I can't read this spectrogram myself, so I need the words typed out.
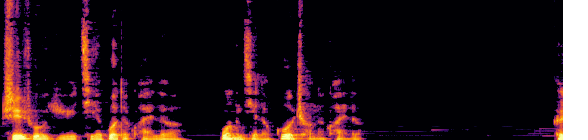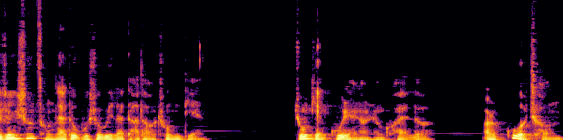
执着于结果的快乐，忘记了过程的快乐。可人生从来都不是为了达到终点，终点固然让人快乐，而过程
